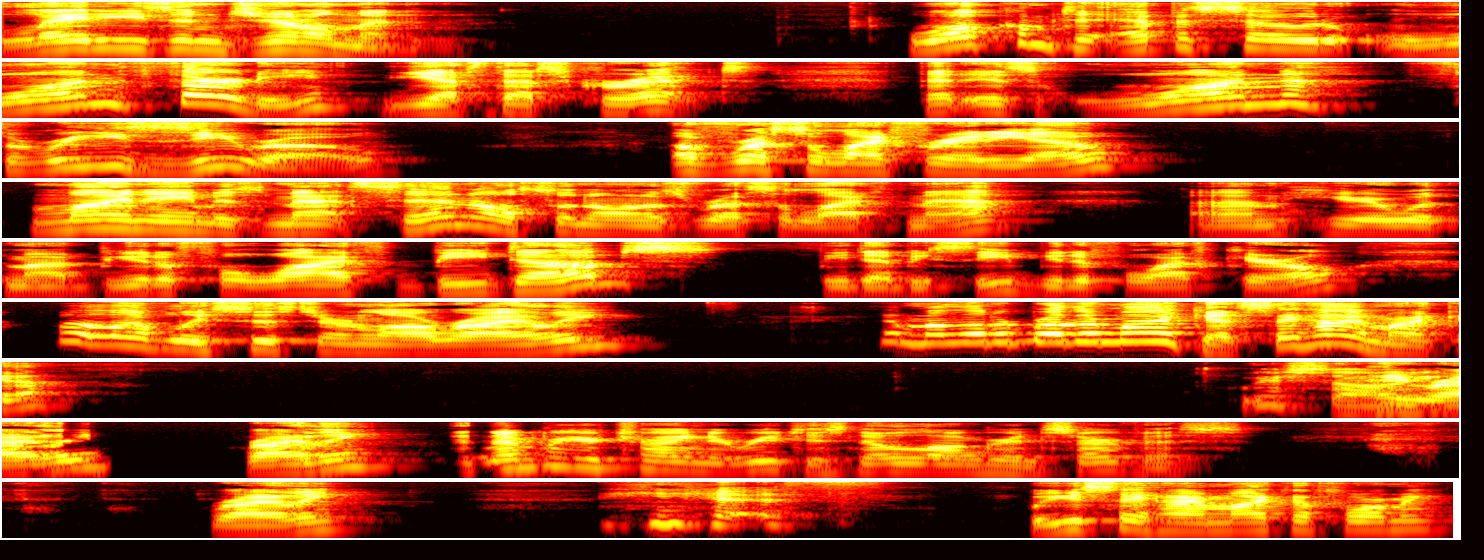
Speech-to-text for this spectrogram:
Ladies and gentlemen, welcome to episode 130. Yes, that's correct. That is 130 of Wrestle Life Radio. My name is Matt Sin, also known as Wrestle Life Matt. I'm here with my beautiful wife, B Dubs, BWC, beautiful wife Carol, my lovely sister in law, Riley, and my little brother, Micah. Say hi, Micah. We're sorry. Hey, Riley. Riley? The number you're trying to reach is no longer in service. Riley? Yes. Will you say hi, Micah, for me?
